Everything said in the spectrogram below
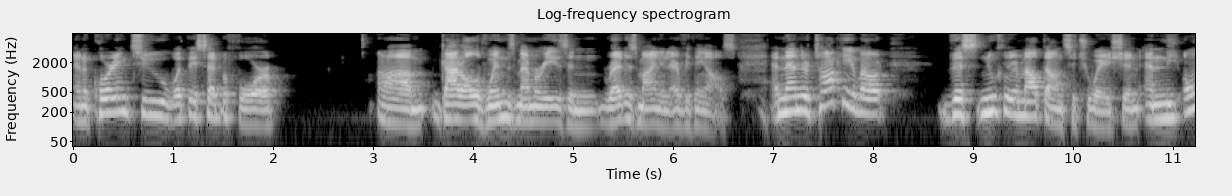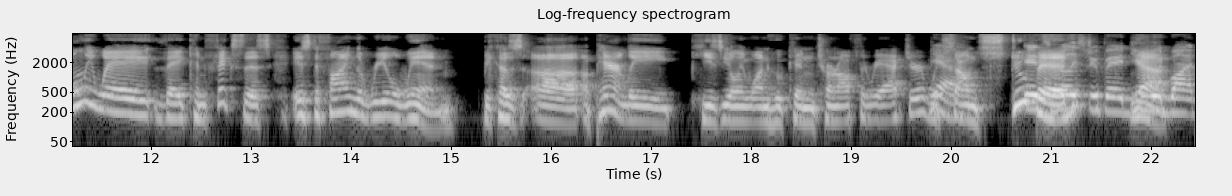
and according to what they said before, um, got all of Winn's memories and read his mind and everything else. And then they're talking about this nuclear meltdown situation, and the only way they can fix this is to find the real Winn because uh, apparently he's the only one who can turn off the reactor, which Yeah. sounds stupid. It's really stupid. You Yeah. would want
